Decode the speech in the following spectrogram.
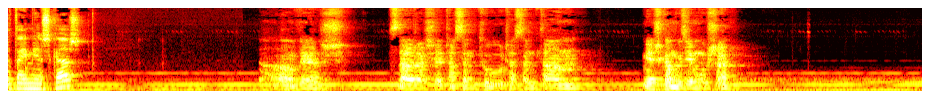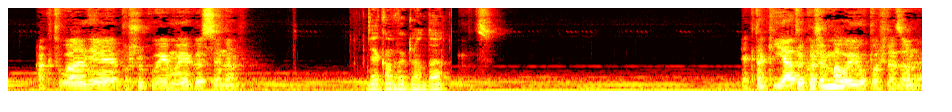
Tutaj mieszkasz? No wiesz, zdarza się czasem tu, czasem tam. Mieszkam gdzie muszę. Aktualnie poszukuję mojego syna. Jak on wygląda? Więc... Jak taki ja, tylko że mały i upośledzony.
